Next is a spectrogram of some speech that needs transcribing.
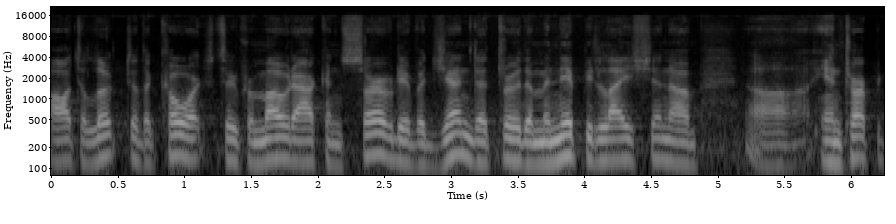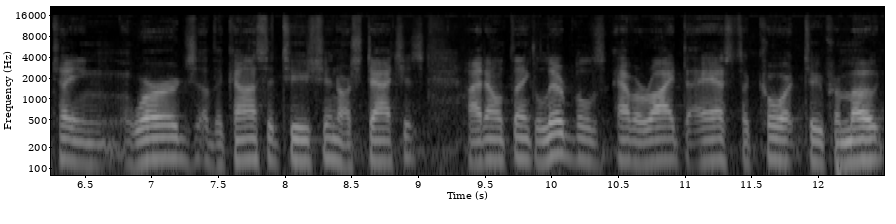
ought to look to the courts to promote our conservative agenda through the manipulation of uh, interpreting words of the Constitution or statutes. I don't think liberals have a right to ask the court to promote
